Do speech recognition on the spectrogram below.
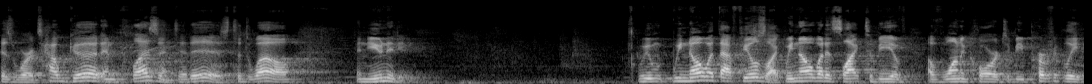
his words, how good and pleasant it is to dwell in unity. We, we know what that feels like. We know what it's like to be of, of one accord, to be perfectly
